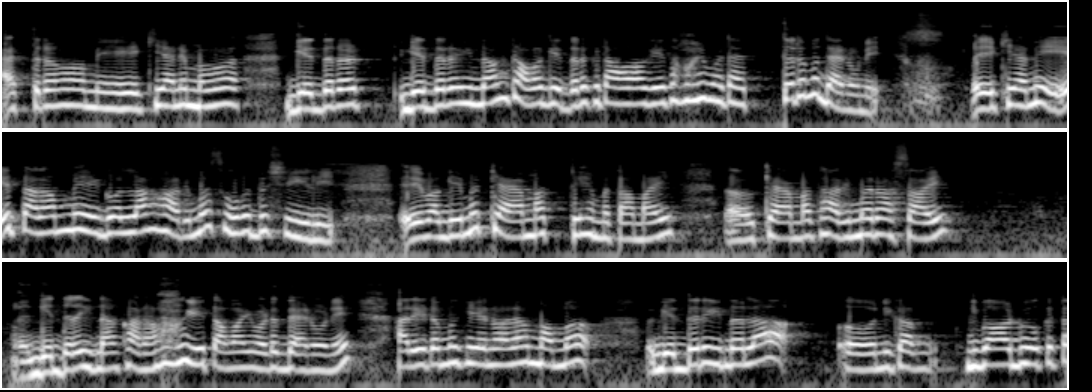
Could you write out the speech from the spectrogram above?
ඇත්තටම මේ කියන්නේ මම ගෙදර ගෙදර ඉඳන් තව ගෙදරකට ආවාගේ තමයි මට ඇත්තටම දැනුනේ. ඒ කියන්නේ ඒ තරම් මේගොල්ලන් හරිම සුහදශීලී. ඒ වගේම කෑමත් එහෙම තමයි. කෑමත් හරිම රසයි. ගෙදර ඉඳන් කනවාගේ තමයි මට දැනුනේ. හරියටම කියනවා නම් මම ගෙදර ඉඳලා නිකන් නිවාඩුවකට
